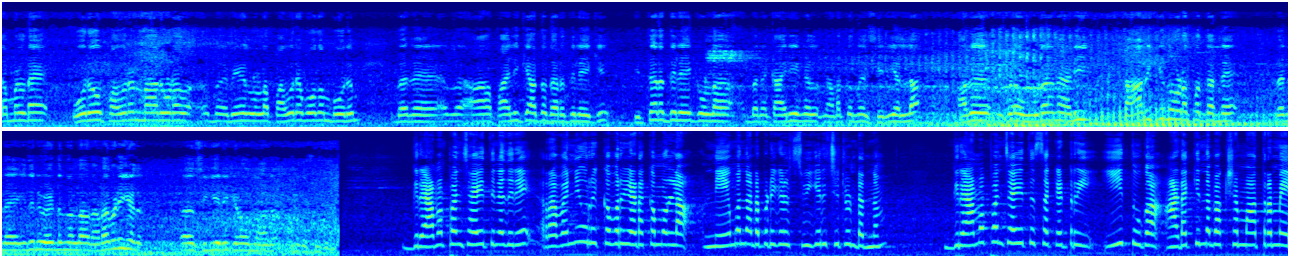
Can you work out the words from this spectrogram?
നമ്മളുടെ ഓരോ പൗരന്മാരുടെ മേലുള്ള പൗരബോധം പോലും പിന്നെ ആ പാലിക്കാത്ത തരത്തിലേക്ക് ഇത്തരത്തിലേക്കുള്ള പിന്നെ കാര്യങ്ങൾ നടക്കുന്നത് ശരിയല്ല. അത് ഇവിടെ ഉടനടി സ്ഥാപിക്കുന്നതോടൊപ്പം തന്നെ പിന്നെ ഇതിനു വേണ്ടുന്നുള്ള നടപടികൾ സ്വീകരിക്കണമെന്നാണ് നമുക്ക് സൂചന. ഗ്രാമപഞ്ചായത്തിനെതിരെ റവന്യൂ റിക്കവറി അടക്കമുള്ള നിയമ നടപടികൾ സ്വീകരിച്ചിട്ടുണ്ടെന്നും ഗ്രാമപഞ്ചായത്ത് സെക്രട്ടറി ഈ തുക അടയ്ക്കുന്ന പക്ഷം മാത്രമേ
